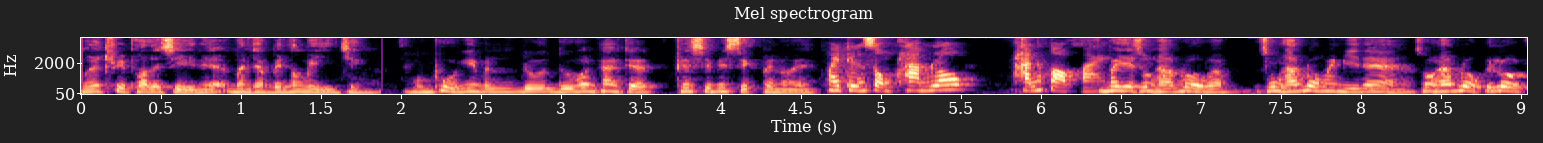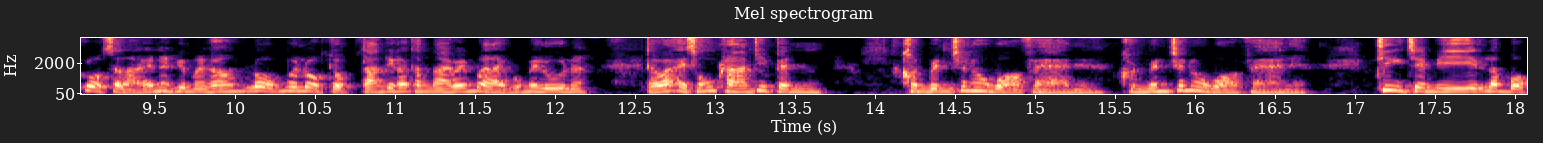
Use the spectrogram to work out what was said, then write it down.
monetary policy เนี่ยมันจำเป็นต้องมีจริง ๆ ผมพูดอย่างนี้มันดูดูค่อนข้างจะ pessimistic ไปหน่อยหมายถึงสงครามโลกครั้งต่อไป ไม่ใช่สงครามโลกครับสงครามโลกไม่มีแน่สงครามโลกคือโลกโลกสลายนั่นคือหมายความโลกเมื่อโลกจบตามที่เขาทำนายไว้เมื่อไหร่ผมไม่รู้นะแต่ว่าไอ้สงครามที่เป็น conventional warfare เนี่ย conventional warfare เนี่ยที่จะมีระบบ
